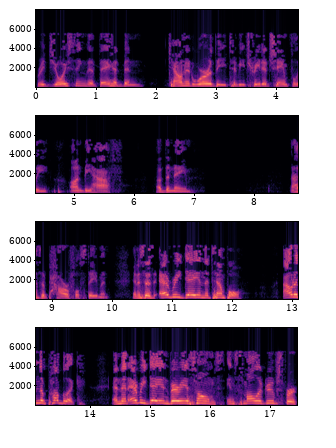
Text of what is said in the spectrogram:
rejoicing that they had been counted worthy to be treated shamefully on behalf of the name. That's a powerful statement. And it says, every day in the temple, out in the public, and then every day in various homes, in smaller groups for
